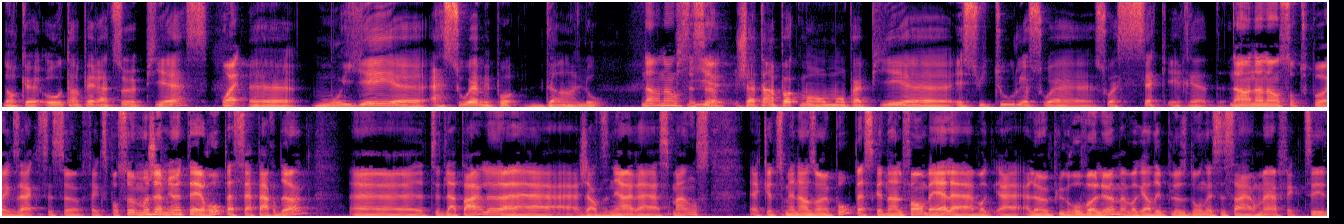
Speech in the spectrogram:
Donc, euh, haute température pièce. Ouais. mouillé à souhait, mais pas dans l'eau. Non, non, c'est ça. Euh, j'attends pas que mon, mon papier euh, essuie-tout soit, soit sec et raide. Non, non, non, surtout pas, exact, c'est ça. Fait que c'est pour ça, moi j'aime mieux un terreau parce que ça pardonne. Euh, tu de la terre, là, à, jardinière, à semence, euh, que tu mets dans un pot parce que dans le fond, ben, elle, elle, a un plus gros volume, elle va garder plus d'eau nécessairement. Fait que, tu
